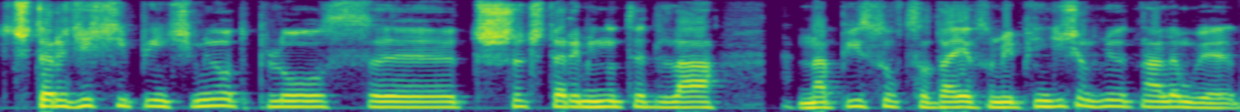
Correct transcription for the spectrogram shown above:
45 minut plus 3-4 y, minuty dla napisów, co daje w sumie 50 minut, no ale mówię,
